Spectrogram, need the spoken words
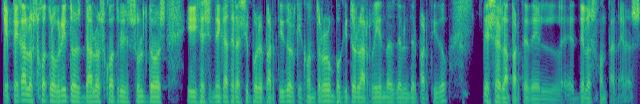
que pega los cuatro gritos, da los cuatro insultos y dice si tiene que hacer así por el partido, el que controla un poquito las riendas del, del partido, esa es la parte del, de los fontaneros.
